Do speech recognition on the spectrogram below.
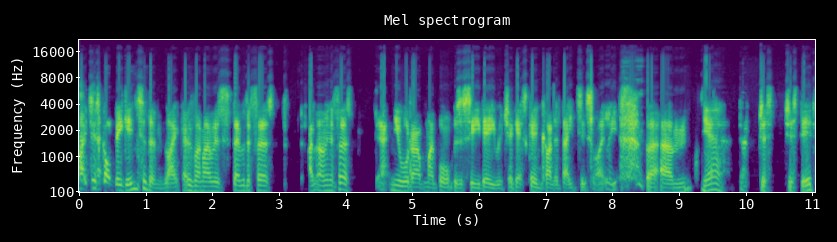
I just got big into them. Like when I was, they were the first. I mean, the first New Order album I bought was a CD, which I guess again kind of dates it slightly. But um, yeah, I just, just did.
